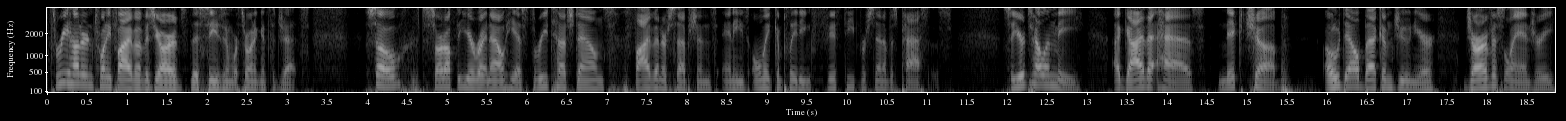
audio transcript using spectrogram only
325 of his yards this season were thrown against the Jets. So, to start off the year right now, he has three touchdowns, five interceptions, and he's only completing 50% of his passes. So, you're telling me a guy that has Nick Chubb, Odell Beckham Jr., Jarvis Landry,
